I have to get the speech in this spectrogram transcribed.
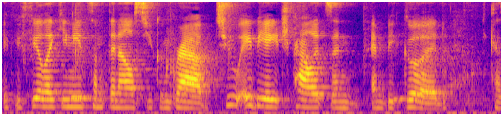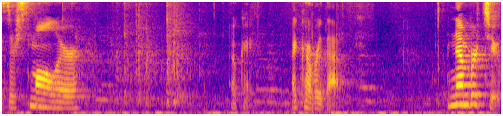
If you feel like you need something else, you can grab two ABH palettes and, and be good because they're smaller. Okay, I covered that. Number two,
